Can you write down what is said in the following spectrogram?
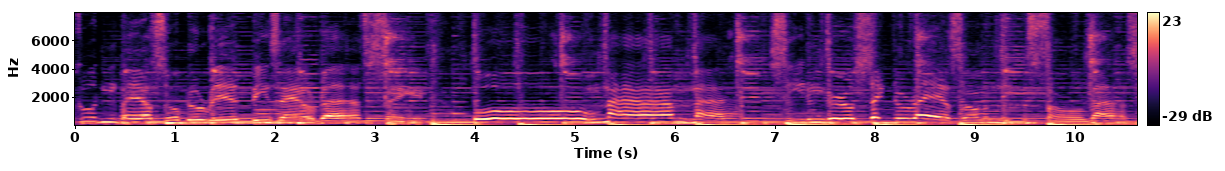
Couldn't pass up the red beans and rice singing. Oh my my, see them girls shake their ass underneath the sunrise.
